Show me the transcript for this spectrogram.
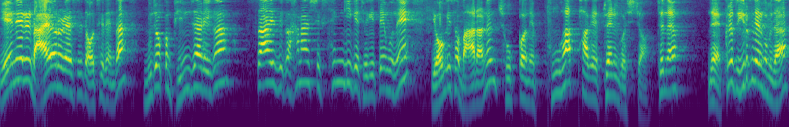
얘네를 나열을 했을 때 어떻게 된다? 무조건 빈자리가 사이드가 하나씩 생기게 되기 때문에 여기서 말하는 조건에 부합하게 되는 것이죠. 됐나요? 네. 그래서 이렇게 되는 겁니다.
